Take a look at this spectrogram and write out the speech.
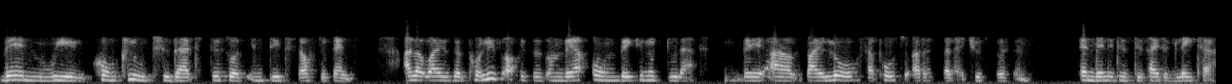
then we conclude that this was indeed self-defense. Otherwise, the police officers on their own, they cannot do that. They are by law supposed to arrest that accused person. And then it is decided later.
